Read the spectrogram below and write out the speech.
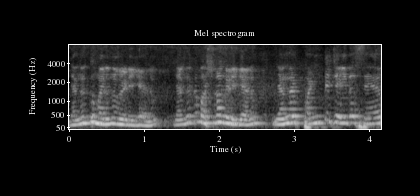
ഞങ്ങൾക്ക് മരുന്ന് മേടിക്കാനും ഞങ്ങൾക്ക് ഭക്ഷണം കഴിക്കാനും ഞങ്ങൾ പണ്ട് ചെയ്ത സേവ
